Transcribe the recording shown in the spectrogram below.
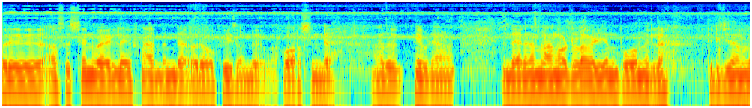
ഒരു അസിസ്റ്റന്റ് വൈൽഡ് ലൈഫ് ഗാർഡന്റെ ഒരു ഓഫീസുണ്ട് ഫോറസ്റ്റിന്റെ അത് ഇവിടെയാണ്. എന്തായാലും നമ്മൾ അങ്ങോട്ടുള്ള വഴിയൊന്നും പോകുന്നില്ല. തിരിച്ച് നമ്മൾ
